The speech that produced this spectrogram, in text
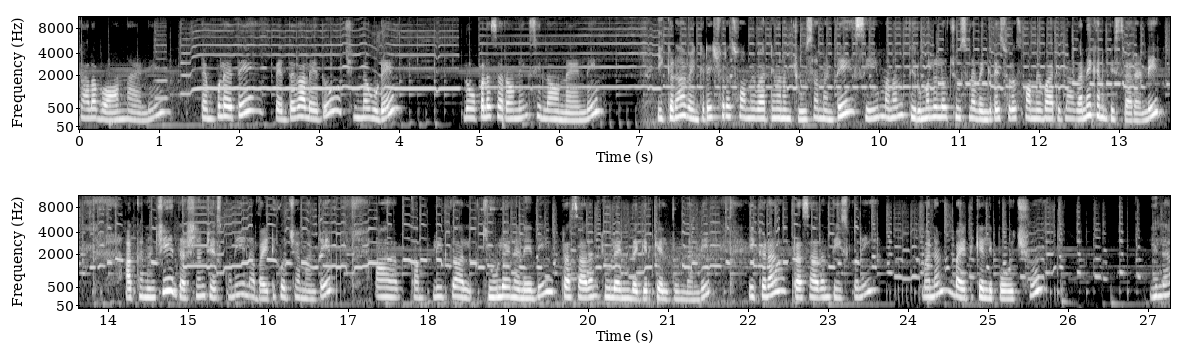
చాలా బాగున్నాయండి. టెంపుల్ అయితే పెద్దగా లేదు చిన్న గుడే. లోపల సరౌండింగ్స్ ఇలా ఉన్నాయండి. ఇక్కడ వెంకటేశ్వర స్వామి వారిని మనం చూసామంటే సేమ్ మనం తిరుమలలో చూసిన వెంకటేశ్వర స్వామి వారి లాగానే కనిపిస్తారండి. అక్కడ నుంచి దర్శనం చేసుకుని ఇలా బయటకు వచ్చామంటే కంప్లీట్గా క్యూ లైన్ అనేది ప్రసాదం క్యూ లైన్ దగ్గరికి వెళ్తుందండి. ఇక్కడ ప్రసాదం తీసుకొని మనం బయటికి వెళ్ళిపోవచ్చు. ఇలా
